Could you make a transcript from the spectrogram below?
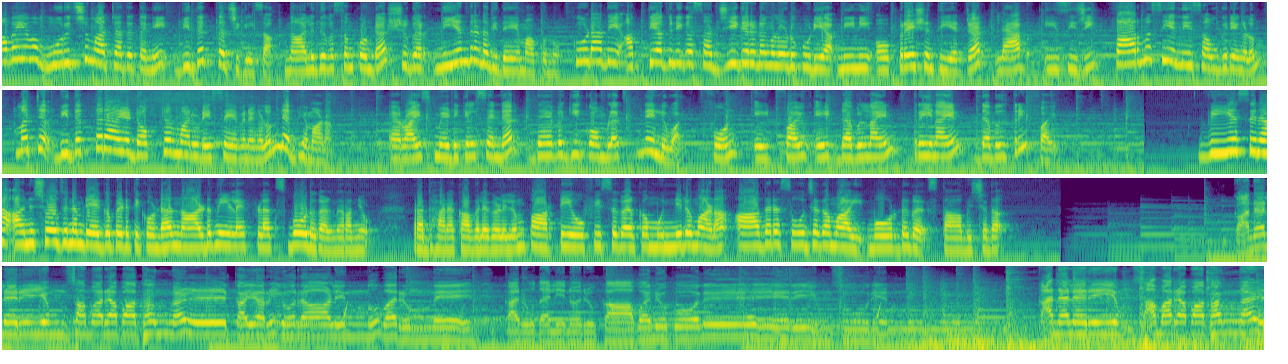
അവയവം മുറിച്ചു മാറ്റാതെ തന്നെ വിദഗ്ധ ചികിത്സ. നാല് ദിവസം കൊണ്ട് ഷുഗർ നിയന്ത്രണ വിധേയമാക്കുന്നു. കൂടാതെ അത്യാധുനിക സജ്ജീകരണങ്ങളോടുകൂടിയ mini operation theatre lab E C G pharmacy എന്നീ സൗകര്യങ്ങളും മറ്റ് വിദഗ്ധരായ ഡോക്ടർമാരുടെ സേവനങ്ങളും ലഭ്യമാണ്. Arise medical centre Devaki complex Nelluvai. Phone eight five eight double nine three nine double three five. V എസിന് അനുശോചനം രേഖപ്പെടുത്തിക്കൊണ്ട് നാടുനീളെ ഫ്ലക്സ് ബോർഡുകൾ നിറഞ്ഞു. പ്രധാന കവലകളിലും പാർട്ടി ഓഫീസുകൾക്ക് മുന്നിലുമാണ് ആദരസൂചകമായി ബോർഡുകൾ സ്ഥാപിച്ചത്. കനലെറിയും സമരപഥങ്ങൾ കയറിയൊരാളിന്നു വരുന്നേ. കരുതലിനൊരു കാവലു പോലെ എരിയും സൂര്യൻ. കനലെറിയും സമരപഥങ്ങൾ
